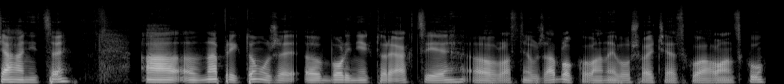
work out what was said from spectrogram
ťahanice a napriek tomu, že e, boli niektoré akcie e, vlastne už zablokované vo Švajčiarsku a Holandsku, e,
